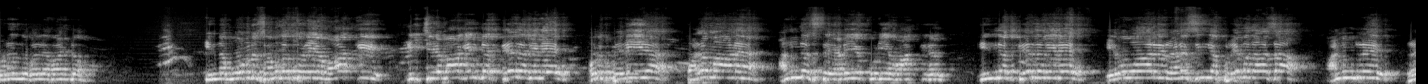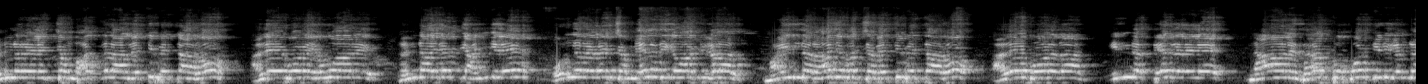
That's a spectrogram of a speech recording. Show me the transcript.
உணர்ந்து கொள்ள வேண்டும். இந்த மூன்று சமூகத்துடைய வாக்கு நிச்சயமாக இந்த தேர்தலிலே ஒரு பெரிய பலமான அந்தஸ்தை அடையக்கூடிய வாக்குகள். இந்த தேர்தலிலே எவ்வாறு ரணசிங்க பிரேமதாசா அன்று இரண்டரை லட்சம் வாக்குகளால் வெற்றி பெற்றாரோ அதே போல எவ்வாறு இரண்டாயிரத்தி அஞ்சிலே ஒன்றரை லட்சம் மஹிந்த ராஜபக்ச வெற்றி பெற்றாரோ அதே போலதான் இந்த தேர்தலிலே நாலு தரப்பு போட்டியிடுகின்ற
